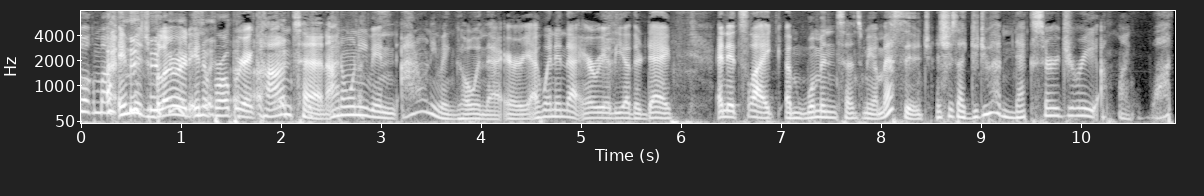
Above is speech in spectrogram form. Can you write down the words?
you're talking about. Image blurred, inappropriate content. I don't even I don't even go in that area. I went in that area the other day and it's like a woman sends me a message and she's like, Did you have neck surgery? I'm like, What?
